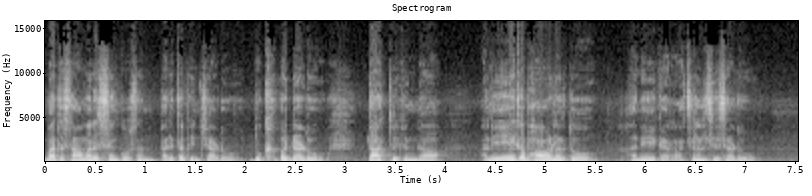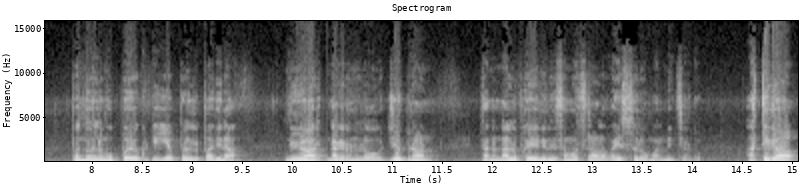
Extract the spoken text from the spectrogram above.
మత సామరస్యం కోసం పరితపించాడు దుఃఖపడ్డాడు. తాత్వికంగా అనేక భావనలతో అనేక రచనలు చేశాడు. పంతొమ్మిది వందల ముప్పై ఒకటి ఏప్రిల్ పదిన న్యూయార్క్ నగరంలో జిబ్రాన్ తన నలభై ఎనిమిది సంవత్సరాల వయస్సులో మరణించాడు. అతిగా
